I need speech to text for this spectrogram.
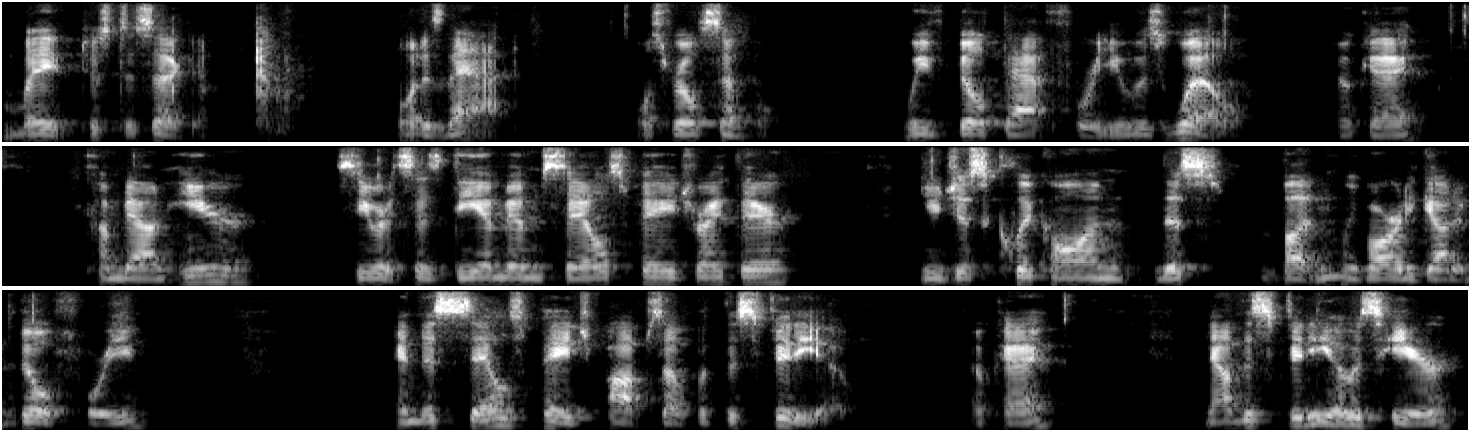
wait just a second. What is that? Well, it's real simple. We've built that for you as well, okay? Come down here, see where it says DMM sales page right there? You just click on this button. We've already got it built for you and this sales page pops up with this video, okay? Now this video is here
